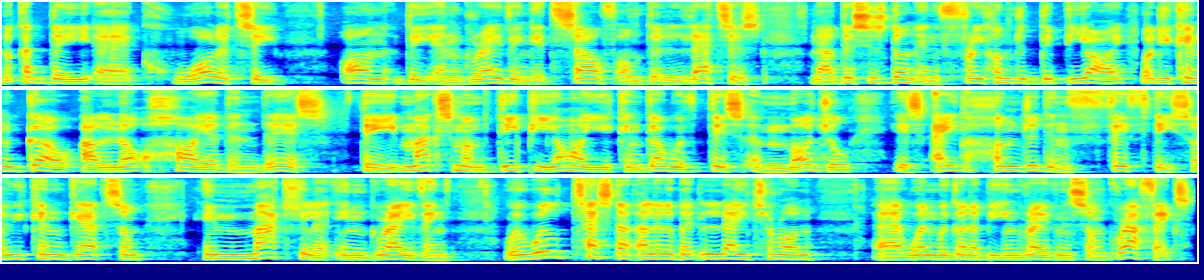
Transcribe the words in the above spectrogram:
look at the uh, quality on the engraving itself on the letters. Now this is done in 300 dpi, but you can go a lot higher than this. The maximum DPI you can go with this module is 850, so you can get some immaculate engraving. We will test that a little bit later on uh, when we're going to be engraving some graphics,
